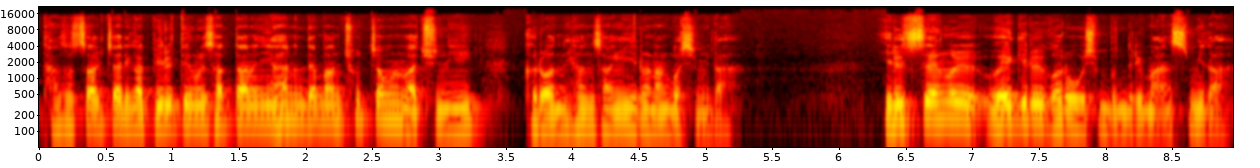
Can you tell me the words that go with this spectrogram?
다섯 살짜리가 빌딩을 샀다느니 하는 데만 초점을 맞추니 그런 현상이 일어난 것입니다. 일생을 외길을 걸어오신 분들이 많습니다.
